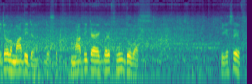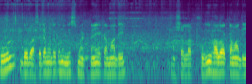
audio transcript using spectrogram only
এটা হলো মাদিটা, দর্শক। মাদিটা একবারে ফুল দোবাস ঠিক আছে, ফুল দোবাস এটার মধ্যে কোনো মিসমার্ক নাই, একটা মাদি। মাসাল্লাহ খুবই ভালো একটা মাদি।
